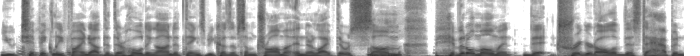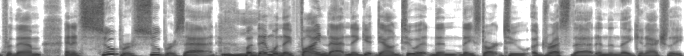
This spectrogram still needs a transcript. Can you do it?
you typically find out that they're holding on to things because of some trauma in their life. There was some mm-hmm. pivotal moment that triggered all of this to happen for them. And it's super, super sad. Mm-hmm. But then when they find that and they get down to it, then they start to address that and then they can actually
